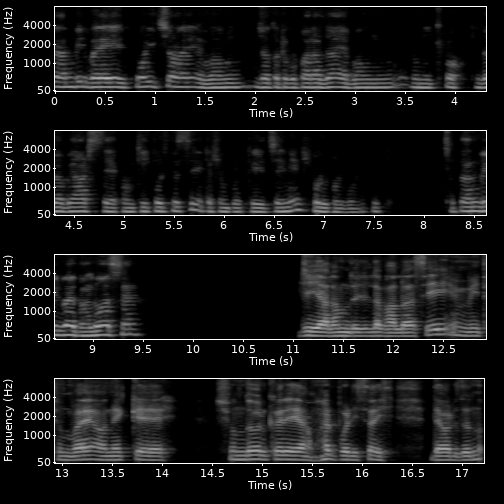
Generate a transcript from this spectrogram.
রানবীর ভাইয়ের পরিচয় এবং যতটুকু পারা যায় এবং উনি কীভাবে আসছে, এখন কি করতেছে, এটা সম্পর্কে জেনে শুরু করব আর কি। আচ্ছা তানভীর ভাই ভালো আছেন? জি, আলহামদুলিল্লাহ ভালো আছি। মিথুন ভাই অনেক সুন্দর করে আমার পরিচয় দেওয়ার জন্য।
